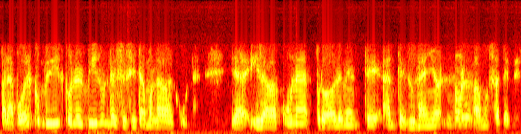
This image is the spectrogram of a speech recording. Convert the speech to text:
para poder convivir con el virus necesitamos la vacuna. ¿ya? Y la vacuna probablemente antes de un año no la vamos a tener.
